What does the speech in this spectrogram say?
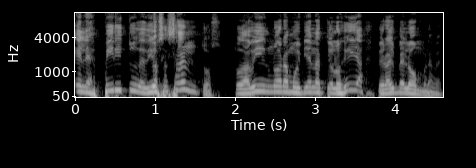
el Espíritu de dioses santos. Todavía ignora muy bien la teología, pero ahí ve el hombre.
